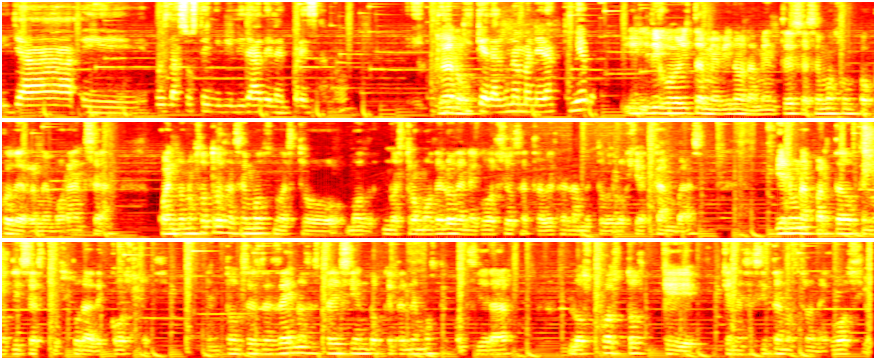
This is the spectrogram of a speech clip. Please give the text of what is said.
ya eh, pues la sostenibilidad de la empresa, ¿no? claro. y que de alguna manera quiebra. Y digo, ahorita me vino a la mente, si hacemos un poco de rememoranza, cuando nosotros hacemos nuestro, nuestro modelo de negocios a través de la metodología Canvas, viene un apartado que nos dice estructura de costos. Entonces, desde ahí nos está diciendo que tenemos que considerar los costos que, que necesita nuestro negocio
